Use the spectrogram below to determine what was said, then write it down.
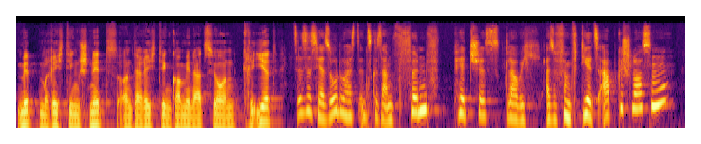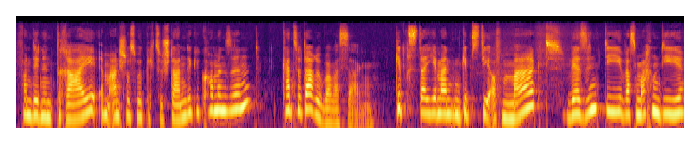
mit dem richtigen Schnitt und der richtigen Kombination kreiert. Jetzt ist es ja so, du hast insgesamt fünf Pitches, glaube ich, also fünf Deals abgeschlossen von denen drei im Anschluss wirklich zustande gekommen sind. Kannst du darüber was sagen? Gibt es da jemanden, gibt es die auf dem Markt? Wer sind die? Was machen die?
